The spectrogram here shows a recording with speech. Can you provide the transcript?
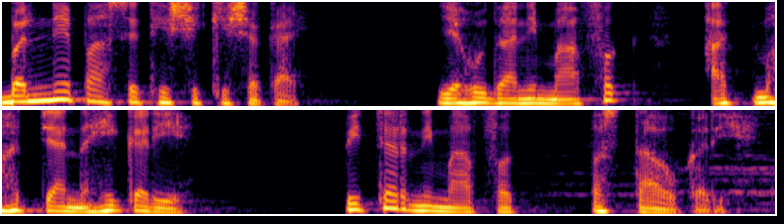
બંને પાસેથી શીખી શકાય. યહુદાની માફક આત્મહત્યા નહીં કરીએ. પિતરની માફક પસ્તાવો કરીએ.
